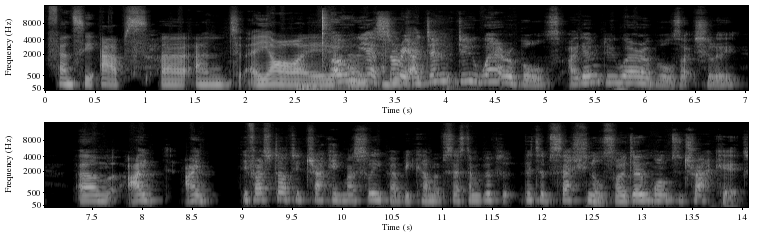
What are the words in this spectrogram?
fancy apps uh, and AI? Oh uh, yes, and- sorry, I don't do wearables. I don't do wearables actually. Um, I I if I started tracking my sleep, I'd become obsessed. I'm a bit, bit obsessional, so I don't want to track it.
